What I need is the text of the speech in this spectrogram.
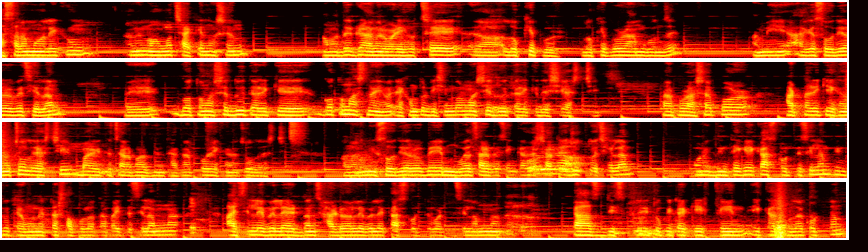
আসসালামু আলাইকুম, আমি মোহাম্মদ শাকিল হোসেন। আমাদের গ্রামের বাড়ি হচ্ছে লক্ষ্মীপুর লক্ষ্মীপুর রামগঞ্জে। আমি আগে সৌদি আরবে ছিলাম গত মাসের দুই তারিখে, গত মাস নাই, এখন তো ডিসেম্বর মাসে দুই তারিখে দেশে আসছি। তারপর আসার পর আট তারিখে এখানে চলে আসছি, বাড়িতে চার পাঁচ দিন থাকার পর এখানে চলে আসছি। আর আমি সৌদি আরবে মোবাইল সার্ভিসিং কাজের সাথে যুক্ত ছিলাম অনেক দিন থেকে কাজ করতেছিলাম কিন্তু তেমন একটা সফলতা পাইতেছিলাম না। আইসি লেভেলে অ্যাডভান্স হার্ডওয়্যার লেভেলে কাজ করতে পারতেছিলাম না। কাজ ডিসপ্লে টুকিটাকি ফেন এই কাজগুলো করতাম।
